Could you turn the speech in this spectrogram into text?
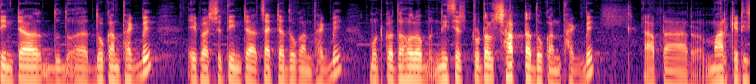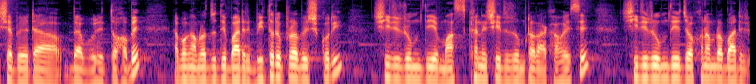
তিনটা দোকান থাকবে, এই পাশে তিনটা, চারটা দোকান থাকবে। মোট কথা হলো নিচের টোটাল সাতটা দোকান থাকবে। আপনার মার্কেট হিসেবে এটা ব্যবহৃত হবে। এবং আমরা যদি বাড়ির ভিতরে প্রবেশ করি, সিঁড়ি রুম দিয়ে মাঝখানে সিঁড়ি রুমটা রাখা হয়েছে। সিঁড়ি রুম দিয়ে যখন আমরা বাড়ির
